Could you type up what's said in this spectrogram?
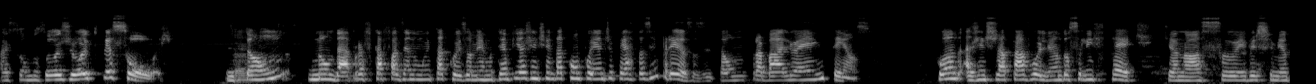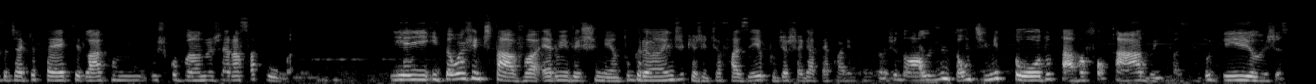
Nós somos hoje oito pessoas. Então, é. não dá para ficar fazendo muita coisa ao mesmo tempo e a gente ainda acompanha de perto as empresas. Então, o trabalho é intenso. Quando a gente já estava olhando a Solinftec, que é nosso investimento de agtech lá com os cubanos de Araçatuba. E então a gente estava, era um investimento grande que a gente ia fazer, podia chegar até 40 milhões de dólares, então o time todo estava focado em fazer due diligence.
